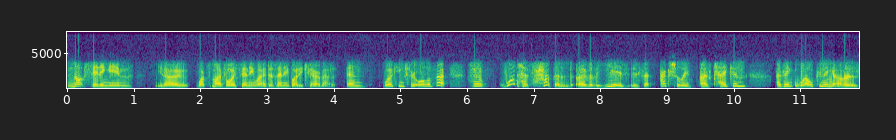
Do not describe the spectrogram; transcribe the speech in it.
not fitting in. You know, what's my voice anyway? Does anybody care about it? And working through all of that. So what has happened over the years is that actually I've taken, I think, welcoming others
